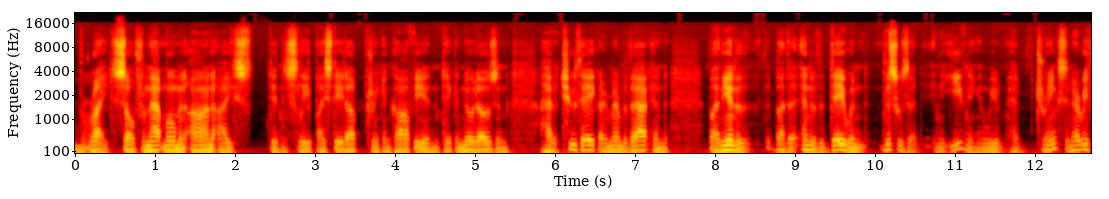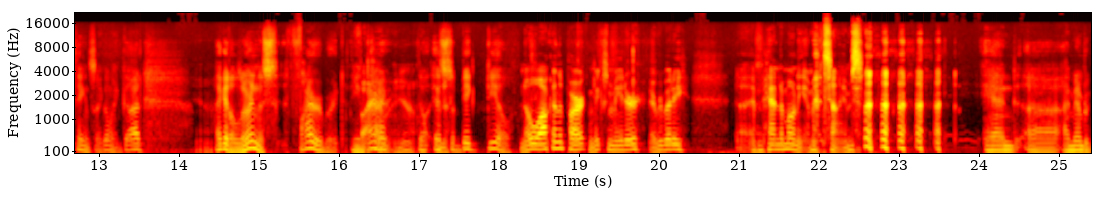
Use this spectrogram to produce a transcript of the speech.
Right. So from that moment on, I s- didn't sleep. I stayed up drinking coffee and taking notos, and I had a toothache. I remember that. And by the end of the, by the end of the day, when this was at, in the evening, and we had drinks and everything, it's like, oh my God, I got to learn this Firebird. The entire, yeah. the- it's a big deal. No walk in the park, mixed meter, everybody uh, pandemonium at times. And uh, I remember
